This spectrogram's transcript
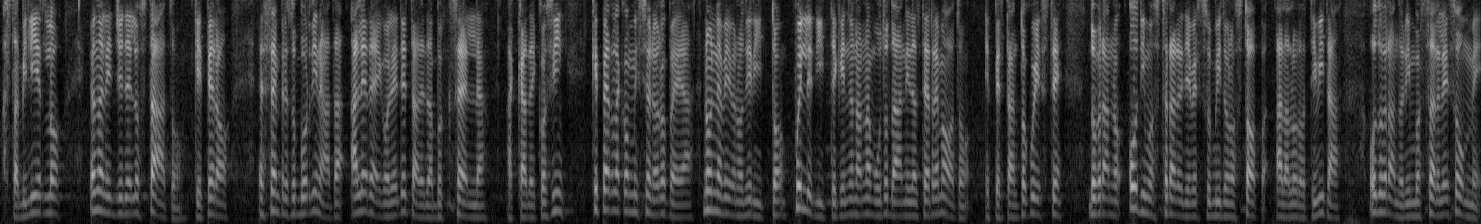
A stabilirlo è una legge dello Stato, che però è sempre subordinata alle regole dettate da Bruxelles. Accade così che per la Commissione europea non ne avevano diritto quelle ditte che non hanno avuto danni dal terremoto e pertanto queste dovranno o dimostrare di aver subito uno stop alla loro attività o dovranno rimborsare le somme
